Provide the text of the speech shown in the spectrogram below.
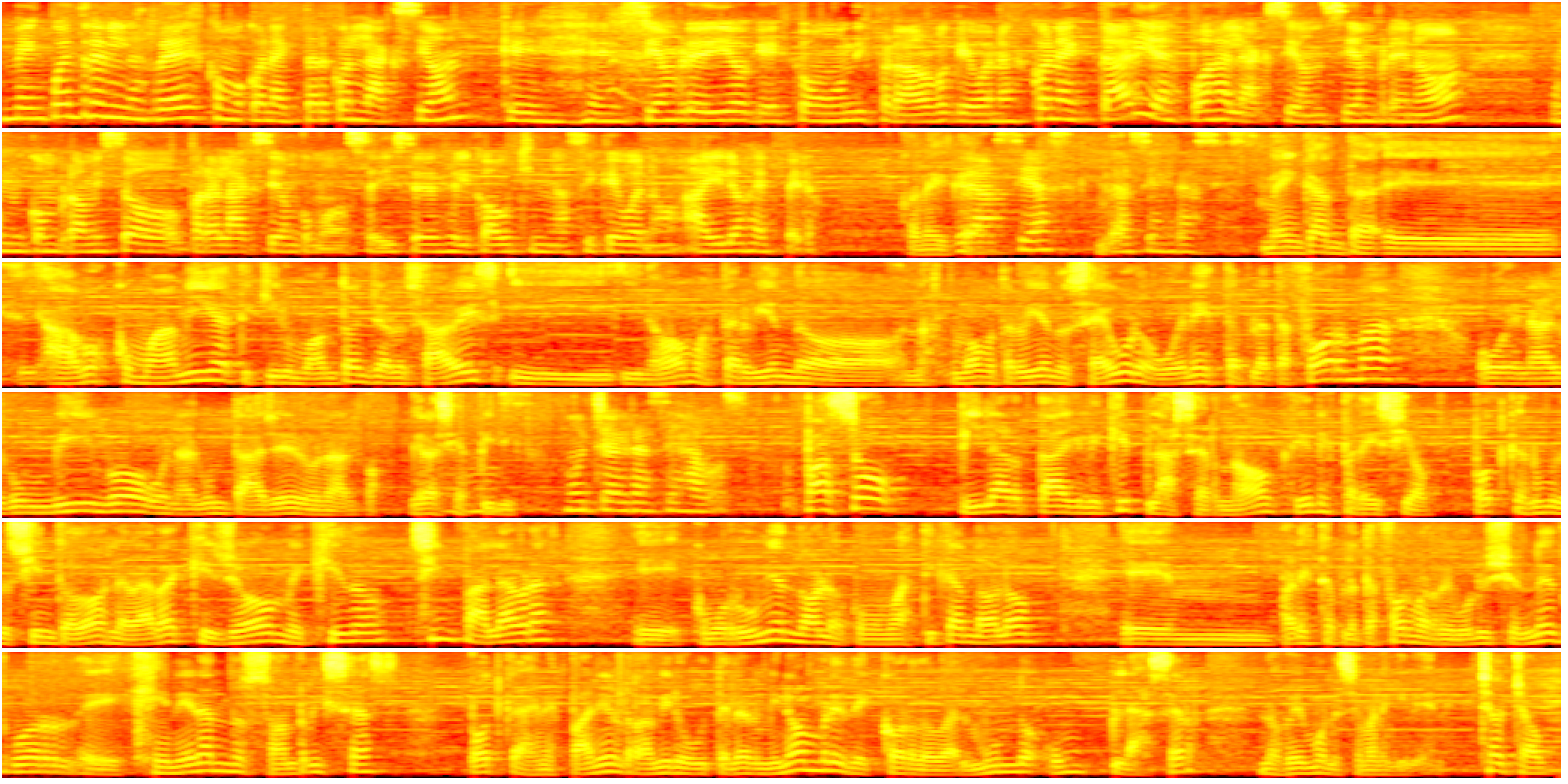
Me encuentran en las redes como conectar con la acción, que siempre digo que es como un disparador porque bueno, es conectar y después a la acción, siempre, ¿no? Un compromiso para la acción, como se dice desde el coaching, así que bueno, ahí los espero. Gracias, gracias, gracias. Me encanta. Eh, a vos como amiga te quiero un montón, ya lo sabes, y, nos vamos a estar viendo, nos vamos a estar viendo seguro, o en esta plataforma, o en algún vivo, o en algún taller, o en algo. Gracias, Pili. Muchas gracias a vos. Paso Pilar Tagle, qué placer, ¿no? ¿Qué les pareció? Podcast número 102, la verdad que yo me quedo sin palabras, eh, como rumiándolo, como masticándolo, em, para esta plataforma Revolution Network, eh, generando sonrisas, podcast en español, Ramiro Buteler mi nombre, de Córdoba, el mundo, un placer, nos vemos la semana que viene. Chao, chao.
